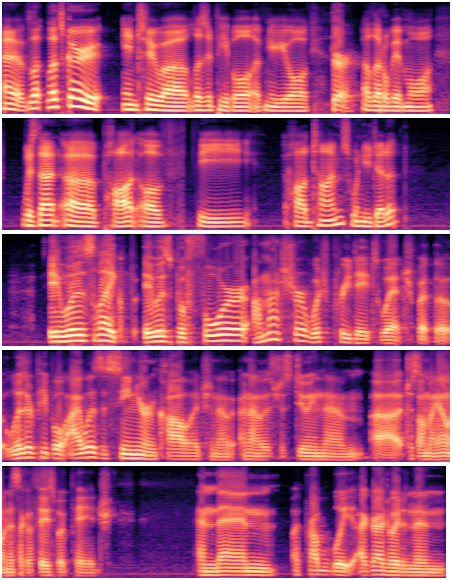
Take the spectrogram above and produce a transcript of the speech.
Uh, let, let's go into uh, Lizard People of New York Sure. a little bit more. Was that uh, part of the hard times when you did it? It was like it was before. I'm not sure which predates which, but the Lizard People. I was a senior in college, and I and I was just doing them uh, just on my own. It's like a Facebook page, and then I probably I graduated in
